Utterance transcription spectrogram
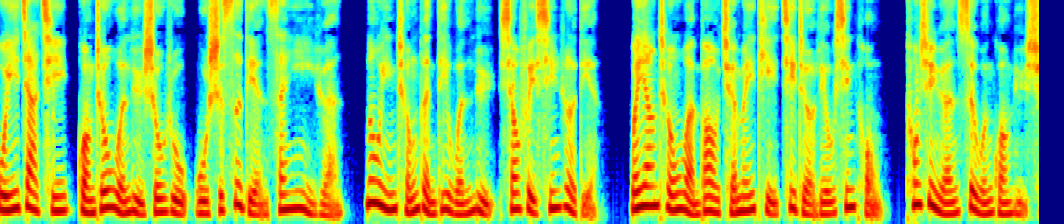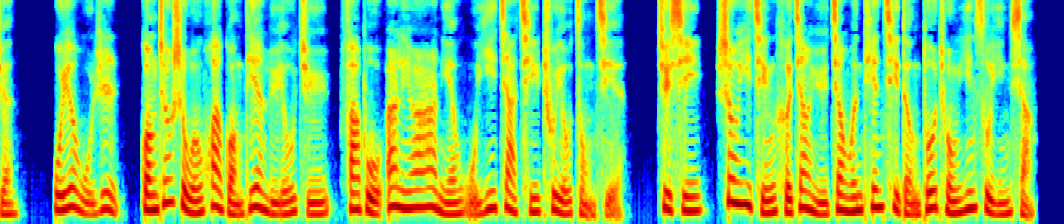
五一假期，广州文旅收入五十四点三亿元，露营成本地文旅消费新热点。文阳城晚报全媒体记者刘欣彤，通讯员穗文广吕轩。五月五日，广州市文化广电旅游局发布二零二二年五一假期出游总结。据悉，受疫情和降雨降温天气等多重因素影响，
